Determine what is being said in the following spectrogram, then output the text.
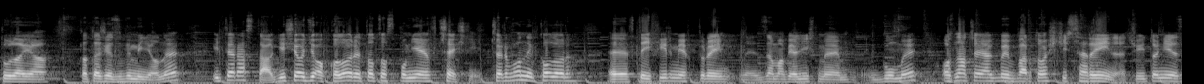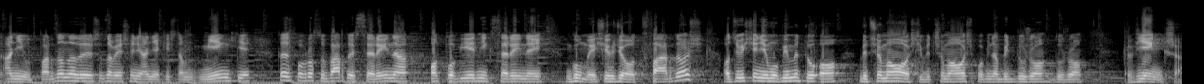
tuleja, to też jest wymienione. I teraz tak, jeśli chodzi o kolory, to co wspomniałem wcześniej. Czerwony kolor e, w tej firmie, w której e, zamawialiśmy gumy, oznacza jakby wartości seryjne, czyli to nie jest ani utwardzone zawieszenie, ani jakieś tam miękkie, to jest po prostu wartość seryjna, odpowiednik seryjnej gumy. Jeśli chodzi o twardość, oczywiście nie mówimy tu o wytrzymałości, wytrzymałość powinna być dużo, dużo większa.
